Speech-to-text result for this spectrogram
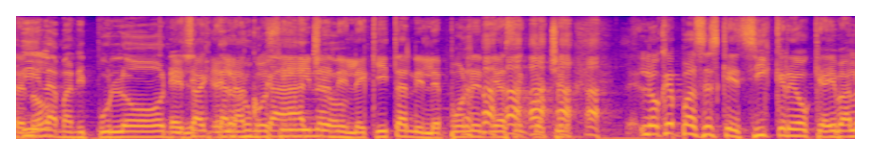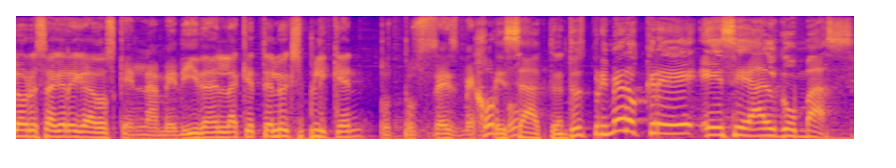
nadie ¿no? la manipuló, ni Exacto, le la cocina, ni le quitan, ni le ponen, ni hacen cochino. Lo que pasa es que sí creo que hay valores agregados que en la medida en la que te lo expliquen, pues, pues es mejor. Exacto. Entonces, primero cree ese algo más.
